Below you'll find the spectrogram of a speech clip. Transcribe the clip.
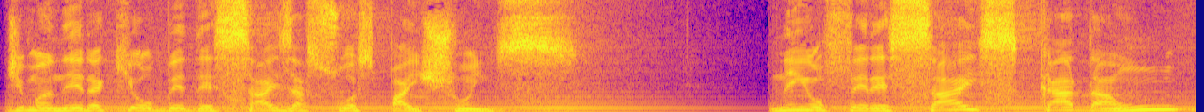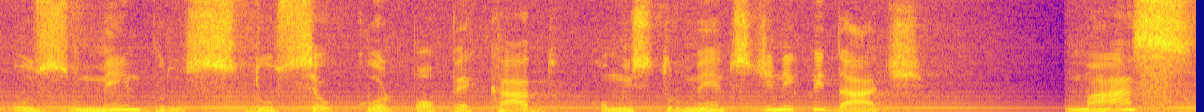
de maneira que obedeçais às suas paixões, nem ofereçais cada um os membros do seu corpo ao pecado como instrumentos de iniquidade, mas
